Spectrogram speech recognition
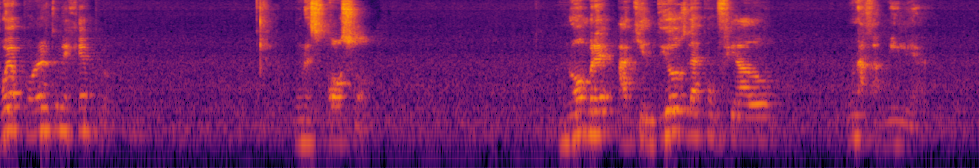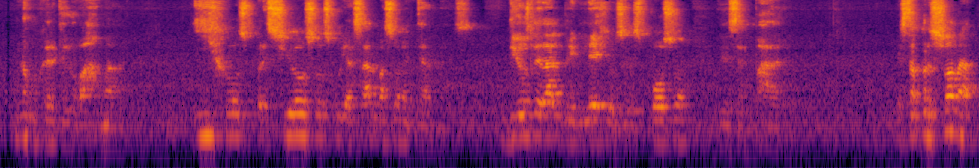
Voy a ponerte un ejemplo. Un esposo, un hombre a quien Dios le ha confiado una familia, una mujer que lo ama, hijos preciosos cuyas almas son eternas. Dios le da el privilegio de ser esposo y de ser padre. Esta persona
